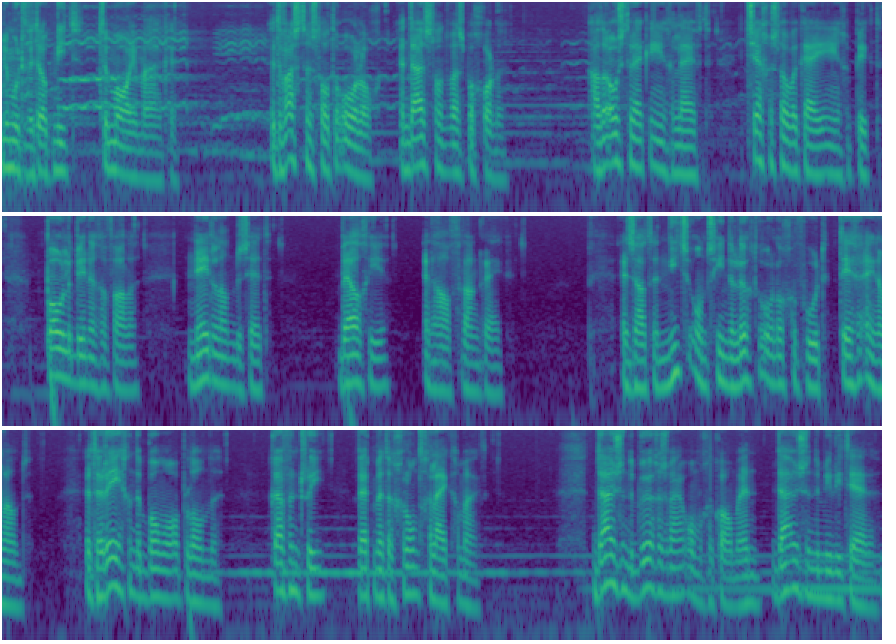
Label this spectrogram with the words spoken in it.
Nu moeten we het ook niet te mooi maken. Het was tenslotte oorlog en Duitsland was begonnen. Had Oostenrijk ingelijfd, Tsjechoslowakije ingepikt... Polen binnengevallen, Nederland bezet, België en half Frankrijk. En ze had een niets ontziende luchtoorlog gevoerd tegen Engeland. Het regende bommen op Londen. Coventry werd met de grond gelijk gemaakt. Duizenden burgers waren omgekomen en duizenden militairen.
